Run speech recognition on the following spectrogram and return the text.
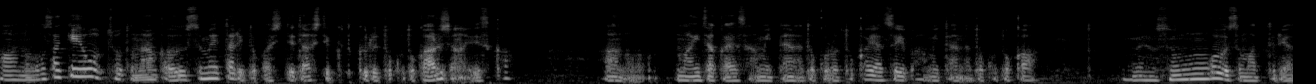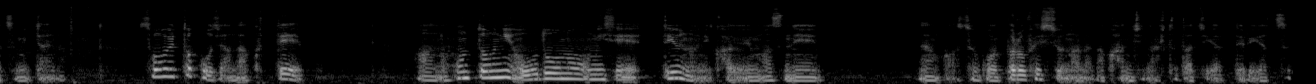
あの、お酒をちょっとなんか薄めたりとかして出してくるとことかあるじゃないですか。あの、まあ、居酒屋さんみたいなところとか、安いバーみたいなとことか、ね、すんごい薄まってるやつみたいな。そういうとこじゃなくて、あの、本当に王道のお店っていうのに通いますね。なんかすごいプロフェッショナルな感じの人たちやってるやつ。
